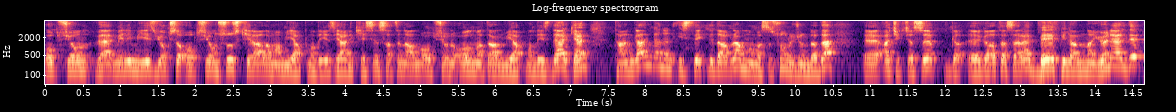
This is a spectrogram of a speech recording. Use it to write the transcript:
opsiyon vermeli miyiz yoksa opsiyonsuz kiralama mı yapmalıyız? Yani kesin satın alma opsiyonu olmadan mı yapmalıyız derken Tanganga'nın istekli davranmaması sonucunda da e, açıkçası e, Galatasaray B planına yöneldi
